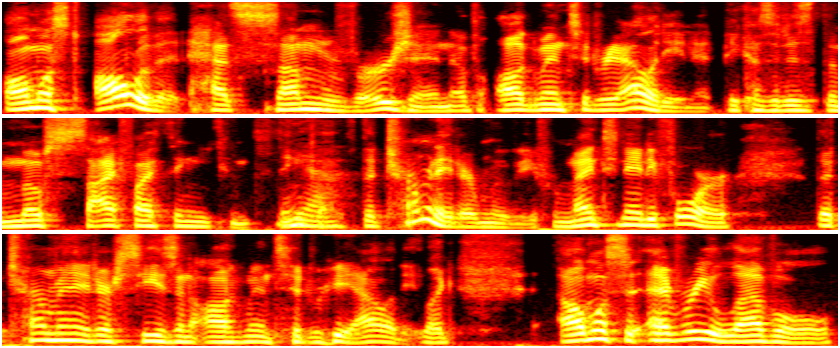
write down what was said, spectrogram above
almost all of it has some version of augmented reality in it because it is the most sci-fi thing you can think yeah. of. The Terminator movie from 1984, the Terminator sees an augmented reality. Like almost at every level,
